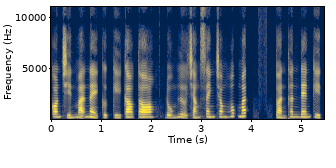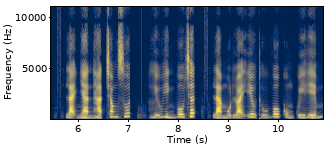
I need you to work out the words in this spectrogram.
Con chiến mã này cực kỳ cao to, đốm lửa trắng xanh trong hốc mắt. Toàn thân đen kịt, lại nhàn hạt trong suốt, hữu hình vô chất, là một loại yêu thú vô cùng quý hiếm.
